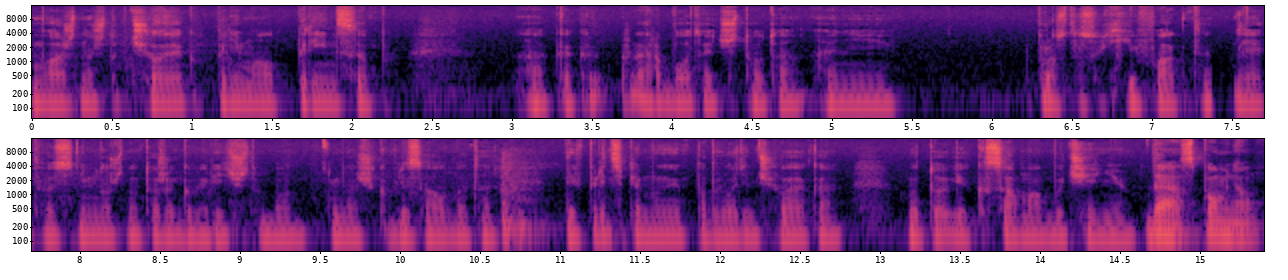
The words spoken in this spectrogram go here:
важно, чтобы человек понимал принцип, как работает что-то, а не просто сухие факты. Для этого с ним нужно тоже говорить, чтобы он немножечко влезал в это. И, в принципе, мы подводим человека в итоге к самообучению. Да, вспомнил.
